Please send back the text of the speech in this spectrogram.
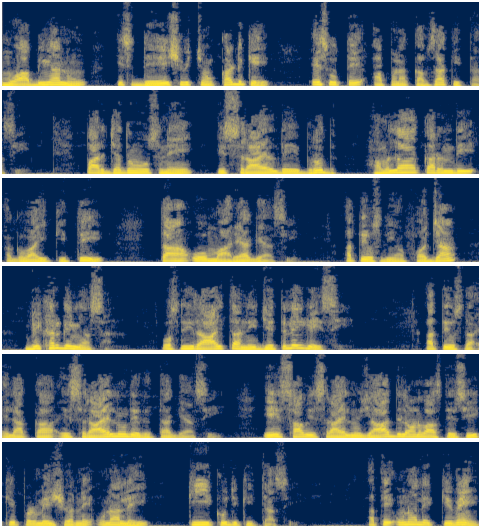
ਮੁਆਬੀਆਂ ਨੂੰ ਇਸ ਦੇਸ਼ ਵਿੱਚੋਂ ਕੱਢ ਕੇ ਇਸ ਉੱਤੇ ਆਪਣਾ ਕਬਜ਼ਾ ਕੀਤਾ ਸੀ। ਪਰ ਜਦੋਂ ਉਸ ਨੇ ਇਸਰਾਇਲ ਦੇ ਵਿਰੁੱਧ ਹਮਲਾ ਕਰਨ ਦੀ ਅਗਵਾਈ ਕੀਤੀ, ਤਾਂ ਉਹ ਮਾਰਿਆ ਗਿਆ ਸੀ ਅਤੇ ਉਸ ਦੀਆਂ ਫੌਜਾਂ ਵਿਖਰ ਗਈਆਂ ਸਨ। ਉਸ ਦੀ ਰਾਜਧਾਨੀ ਜਿੱਤ ਲਈ ਗਈ ਸੀ ਅਤੇ ਉਸ ਦਾ ਇਲਾਕਾ ਇਸਰਾਇਲ ਨੂੰ ਦੇ ਦਿੱਤਾ ਗਿਆ ਸੀ। ਇਹ ਸਭ ਇਸਰਾਇਲ ਨੂੰ ਯਾਦ ਦਿਲਾਉਣ ਵਾਸਤੇ ਸੀ ਕਿ ਪਰਮੇਸ਼ਵਰ ਨੇ ਉਹਨਾਂ ਲਈ ਕੀ ਕੁਝ ਕੀਤਾ ਸੀ ਅਤੇ ਉਹਨਾਂ ਲਈ ਕਿਵੇਂ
